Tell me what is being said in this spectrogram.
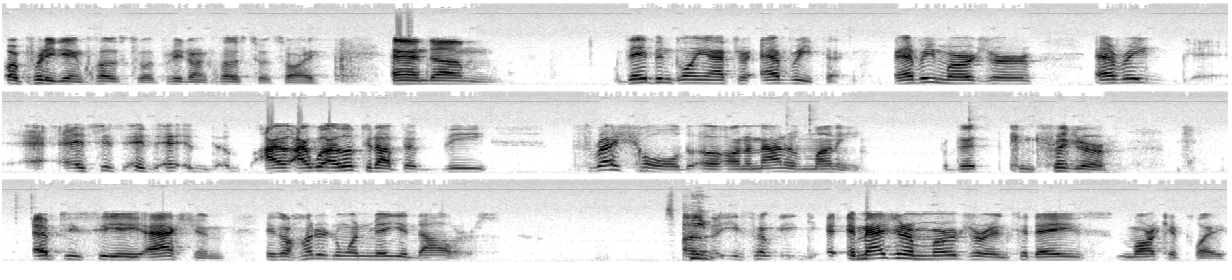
Or pretty damn close to it. Pretty darn close to it. Sorry. And um, they've been going after everything, every merger, every. It's just it, it, I, I I looked it up. The, the threshold uh, on amount of money that can trigger FTC action is 101 million dollars. Uh, so imagine a merger in today's marketplace.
